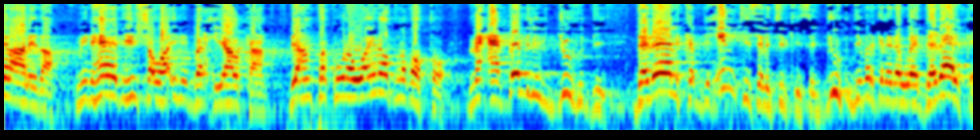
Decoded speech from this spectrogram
ilaalida min haadihi shawaa'ibi barxiyaalkan bian takuuna waa inaad noqoto maca badli ljuhdi dadaalka bixintiisa la jirkiisa. Juhdi marka la ydhaha waa dadaalka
